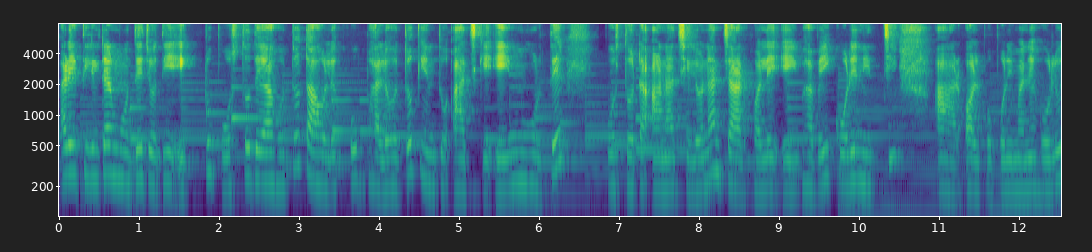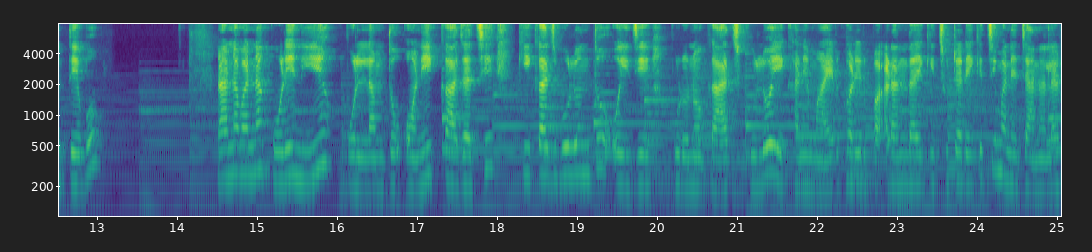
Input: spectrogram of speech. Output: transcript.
আর এই তিলটার মধ্যে যদি একটু পোস্ত দেওয়া হতো তাহলে খুব ভালো হতো। কিন্তু আজকে এই মুহূর্তে পোস্তটা আনা ছিল না, যার ফলে এইভাবেই করে নিচ্ছি। আর অল্প পরিমাণে হলুদ দেবো। রান্নাবান্না করে নিয়ে বললাম, তো অনেক কাজ আছে, কি কাজ বলুন তো? ওই যে পুরনো গাছগুলো, এখানে মায়ের ঘরের বারান্দায় কিছুটা রেখেছি মানে জানালার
